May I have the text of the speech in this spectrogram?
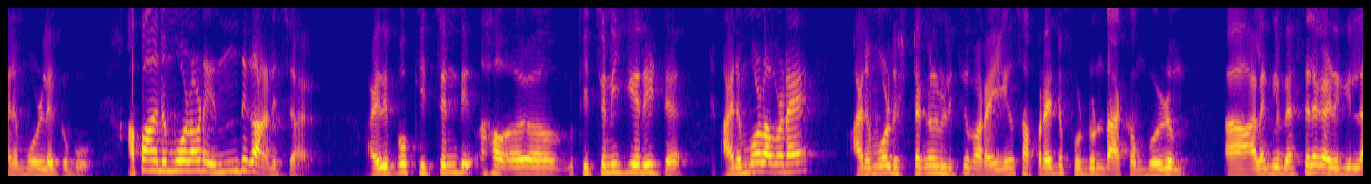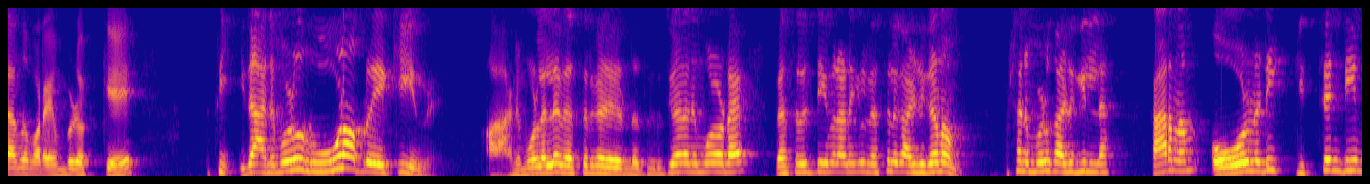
അനുമോളിലേക്ക് പോകും. അപ്പോൾ അനുമോൾ അവിടെ എന്ത് കാണിച്ചാലും അതായത് ഇപ്പോൾ കിച്ചൺ കിച്ചണിൽ കയറിയിട്ട് അനുമോൾ അവിടെ അനുമോൾ ഇഷ്ടങ്ങൾ വിളിച്ച് പറയുകയും സെപ്പറേറ്റ് ഫുഡ് ഉണ്ടാക്കുമ്പോഴും അല്ലെങ്കിൽ വെസൽ കഴുകില്ല എന്ന് പറയുമ്പോഴൊക്കെ സി ഇത് അനുമോൾ റൂളാണ് ബ്രേക്ക് ചെയ്യുന്നത് അനുമോളല്ലേ വെസൽ കഴുകുന്നത് തീർച്ചയായിട്ടും അനുമോളുടെ വെസൽ ടീമിലാണെങ്കിൽ വെസൽ കഴുകണം. പക്ഷെ അനുമോൾ കഴുകില്ല. കാരണം ഓൾറെഡി കിച്ചൺ ടീം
